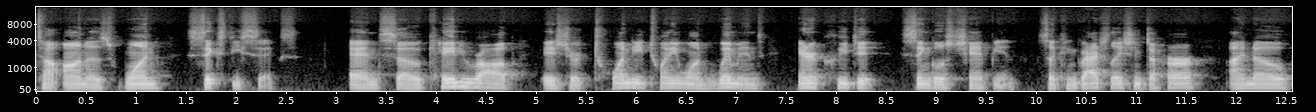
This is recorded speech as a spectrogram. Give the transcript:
to Anna's 166. And so Katie Robb is your 2021 Women's Intercollegiate Singles Champion. So, congratulations to her. I know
